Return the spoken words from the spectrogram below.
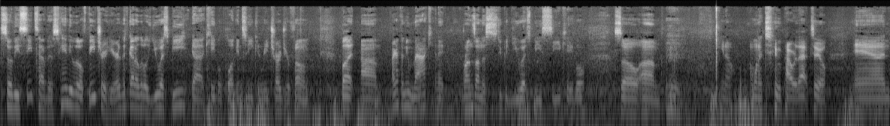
So these seats have this handy little feature here. They've got a little USB uh, cable plug-in so you can recharge your phone. But um, I got the new Mac and it runs on this stupid USB-C cable. So, um, you know, I wanted to power that too. And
